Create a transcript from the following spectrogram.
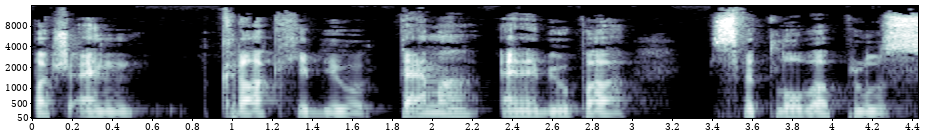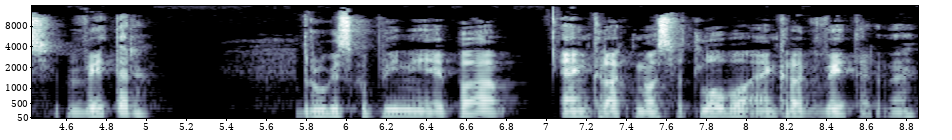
pač en krak je bil tema, en je bil pa svetloba plus veter, v drugi skupini je pa en krak imel svetlobo, en krak veter. Ne?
